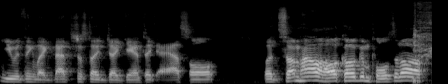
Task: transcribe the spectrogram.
you would think like that's just a gigantic asshole but somehow Hulk Hogan pulls it off.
